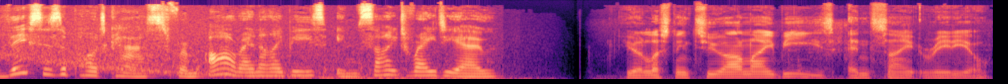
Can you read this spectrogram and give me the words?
This is a podcast from RNIB's Insight Radio. You're listening to RNIB's Insight Radio.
